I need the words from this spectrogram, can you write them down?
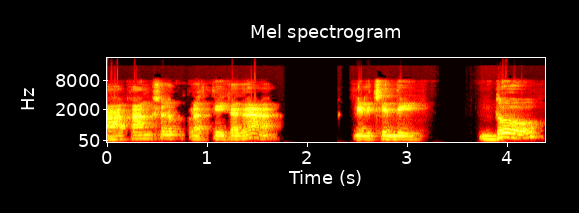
ఆకాంక్షలకు ప్రతీకగా నిలిచింది. Though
